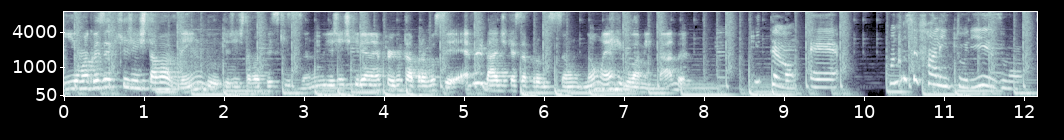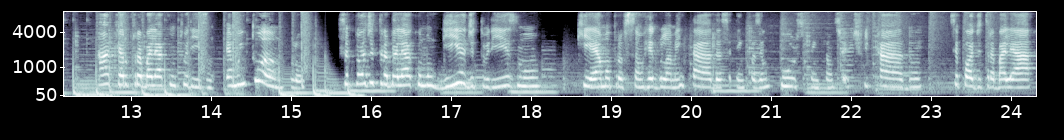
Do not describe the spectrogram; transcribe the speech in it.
E uma coisa que a gente estava vendo, que a gente estava pesquisando, e a gente queria né, perguntar para você: é verdade que essa profissão não é regulamentada? Então, é, quando você fala em turismo, ah, quero trabalhar com turismo, é muito amplo. Você pode trabalhar como guia de turismo, que é uma profissão regulamentada, você tem que fazer um curso, tem que ter um certificado. Você pode trabalhar,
